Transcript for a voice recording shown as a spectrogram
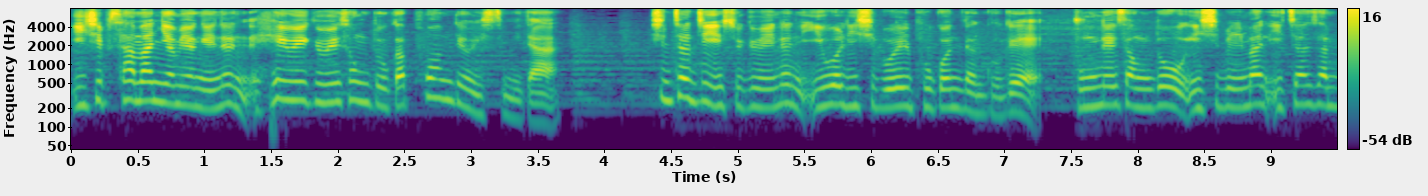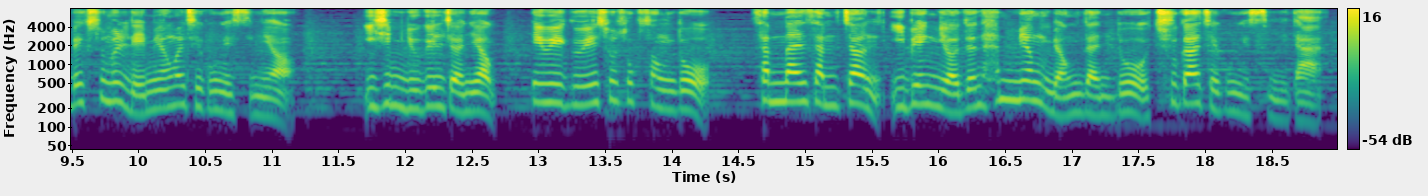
(24만여) 명에는 해외교회 성도가 포함되어 있습니다. 신천지 예수교회는 2월 25일 보건당국에 국내 성도 21만 2,324명을 제공했으며 26일 저녁 해외교회 소속 성도 3만 3,281명 명단도 추가 제공했습니다.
